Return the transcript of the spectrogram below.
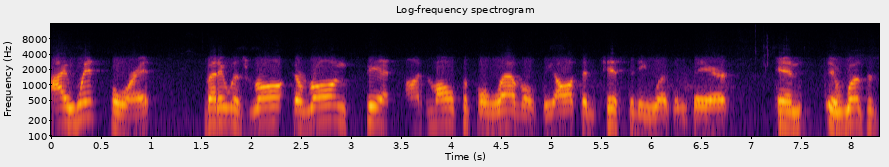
I went for it, but it was wrong, the wrong fit on multiple levels. The authenticity wasn't there, and it wasn't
